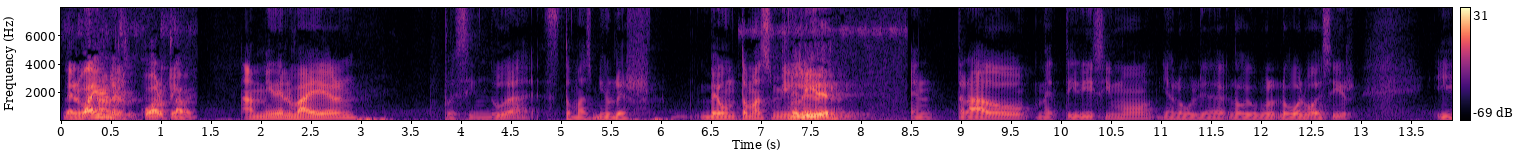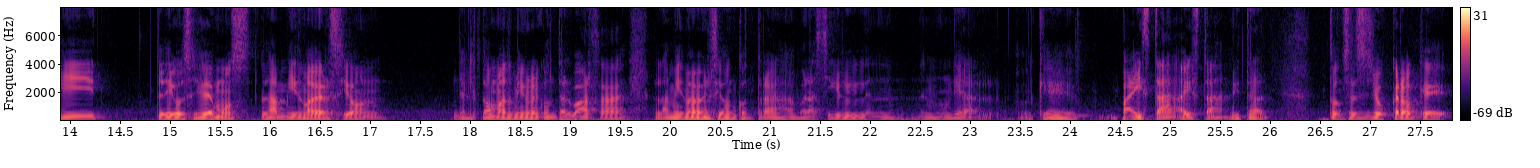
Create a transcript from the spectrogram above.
del Bayern, el jugador clave? A mí del Bayern, pues sin duda, es Thomas Müller. Veo un Thomas Müller. El líder. Entrado, metidísimo, ya lo, volví a, lo, lo vuelvo a decir. Y te digo, si vemos la misma versión del Thomas Müller contra el Barça, la misma versión contra Brasil en, en el Mundial, que ahí está, ahí está, literal. Entonces yo creo que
